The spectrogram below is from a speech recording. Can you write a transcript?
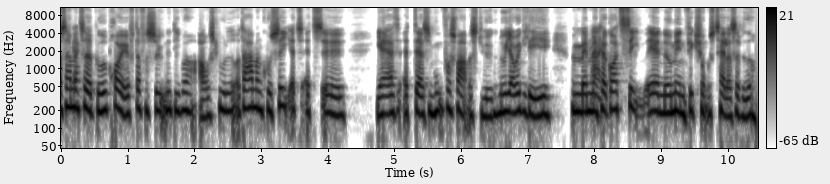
Og så har man ja. taget blodprøver efter forsøgene, de var afsluttet. Og der har man kunne se, at, at øh, ja, at, at deres immunforsvar var styrket. Nu er jeg jo ikke læge, men, men man kan godt se ja, noget med infektionstal og så videre.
